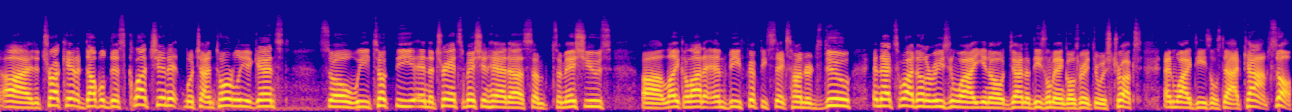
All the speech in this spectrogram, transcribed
Uh, the truck had a double disc clutch in it, which I'm totally against. So we took the, and the transmission had uh, some, some issues, uh, like a lot of NV 5600s do. And that's why another reason why, you know, John the Diesel Man goes right through his trucks, and why nydiesels.com. So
